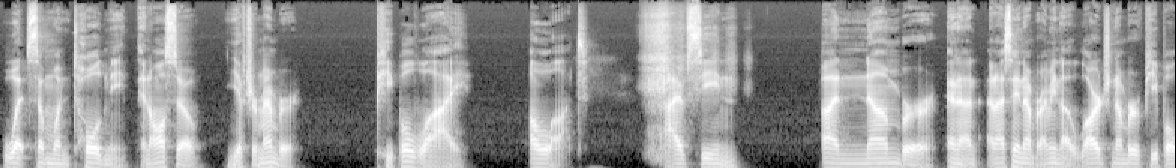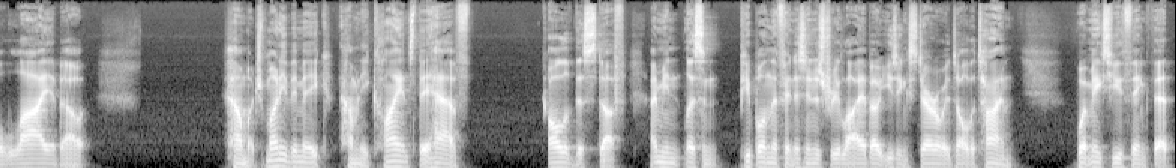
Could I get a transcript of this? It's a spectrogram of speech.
what someone told me? And also, you have to remember, people lie a lot. I've seen a number, and I, and I say number, I mean a large number of people lie about how much money they make, how many clients they have, all of this stuff. I mean, listen, people in the fitness industry lie about using steroids all the time. What makes you think that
